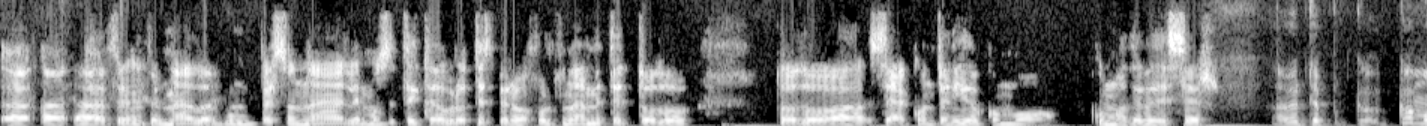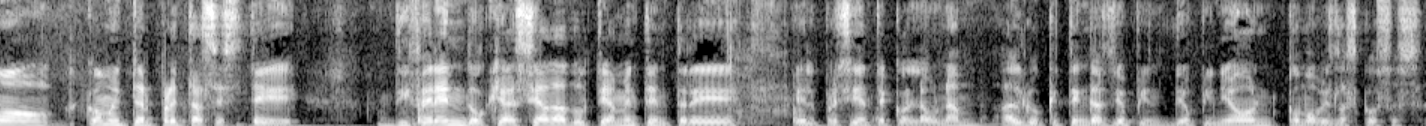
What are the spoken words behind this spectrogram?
a, enfermado algún personal, hemos detectado brotes, pero afortunadamente todo, todo ah, se ha contenido como, como debe de ser. A ver, ¿cómo, ¿cómo interpretas este diferendo que se ha dado últimamente entre el presidente con la UNAM? ¿Algo que tengas de, de opinión? ¿Cómo ves las cosas?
